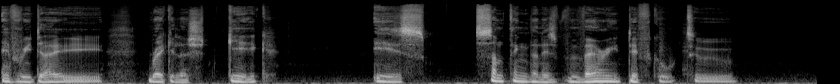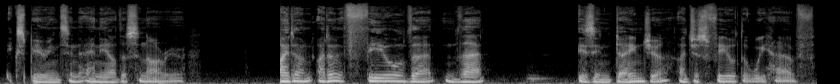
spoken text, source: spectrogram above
everyday, regular sh- gig is something that is very difficult to experience in any other scenario. I don't I don't feel that that is in danger. I just feel that we have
